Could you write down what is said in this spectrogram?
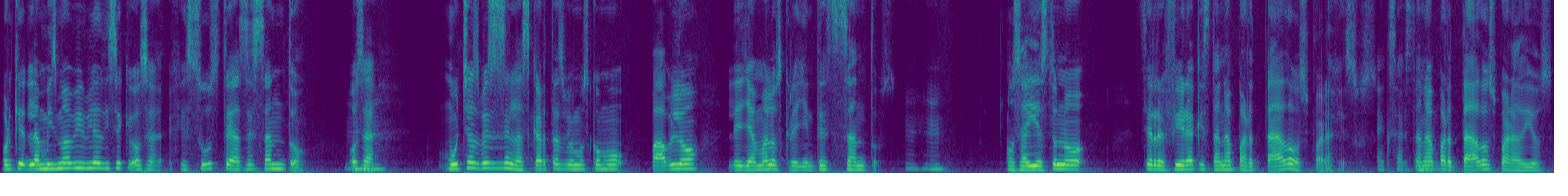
Porque la misma Biblia dice que, o sea, Jesús te hace santo. O Ujú. sea, muchas veces en las cartas vemos cómo Pablo le llama a los creyentes santos. Ujú. O sea, y esto no se refiere a que están apartados para Jesús. Están apartados para Dios.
